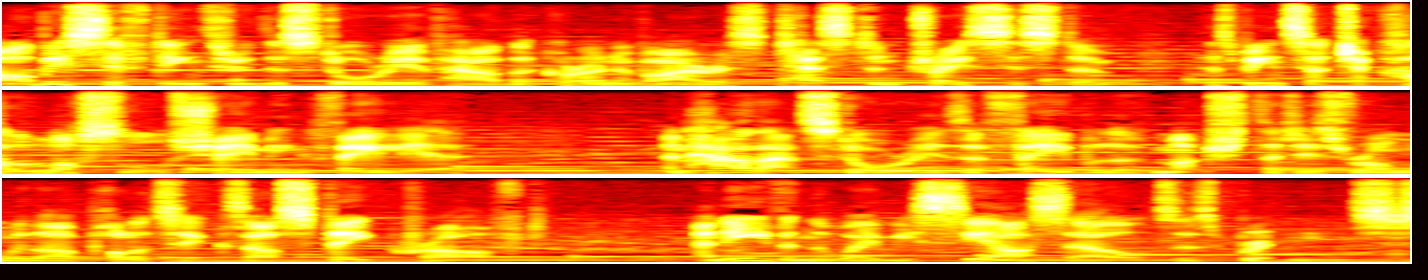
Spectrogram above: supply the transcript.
I'll be sifting through the story of how the coronavirus test and trace system has been such a colossal shaming failure, and how that story is a fable of much that is wrong with our politics, our statecraft, and even the way we see ourselves as Britons.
